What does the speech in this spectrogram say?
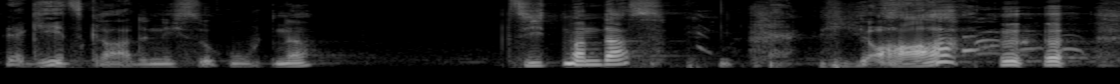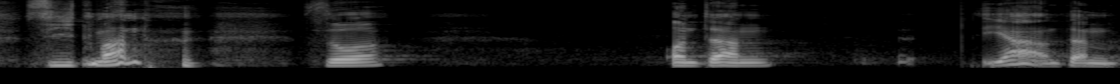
ja, geht es gerade nicht so gut, ne? Sieht man das? ja, sieht man. So. Und dann ja, und dann,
